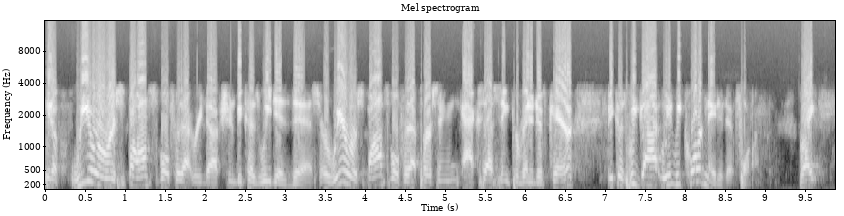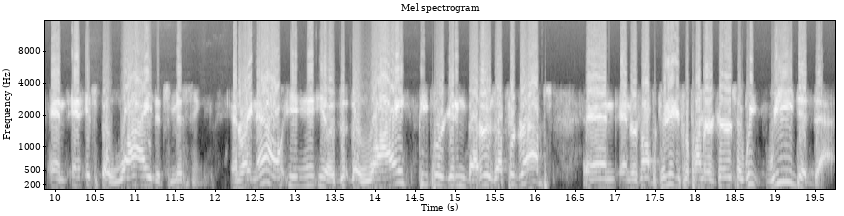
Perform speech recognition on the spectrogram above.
you know, we were responsible for that reduction because we did this, or we were responsible for that person accessing preventative care because we got we, we coordinated it for them, right? And and it's the why that's missing. And right now, you know, the, the why people are getting better is up for grabs, and and there's an opportunity for primary care to say we we did that.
